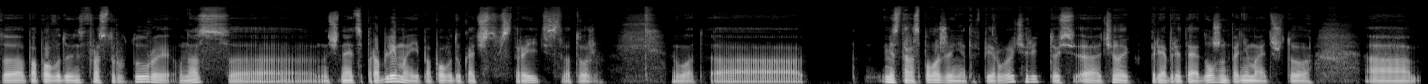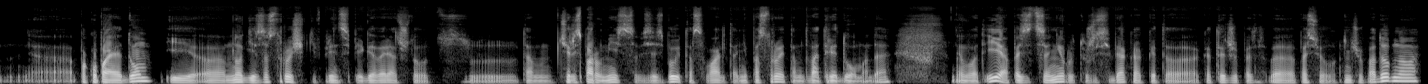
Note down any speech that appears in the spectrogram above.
по поводу инфраструктуры у нас начинается проблема, и по поводу качества строительства тоже. Вот месторасположение это в первую очередь. То есть человек, приобретая, должен понимать, что а, покупая дом, и а, многие застройщики, в принципе, говорят, что вот, э, там через пару месяцев здесь будет асфальт, они построят там 2-3 дома, да, вот, и оппозиционируют уже себя как это коттеджи э, поселок. Ничего подобного,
